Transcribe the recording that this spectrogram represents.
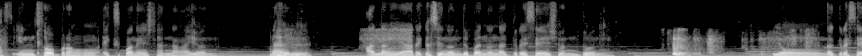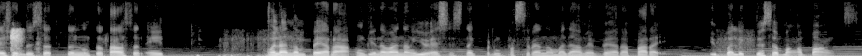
as in sobrang exponential na ngayon. Dahil, ang nangyari kasi nun, di ba nung nag-recession dun, yung nag-recession dun sa nung 2008, wala ng pera. Ang ginawa ng US is nag-print pa sila ng madaming pera para ibalik dun sa mga banks.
